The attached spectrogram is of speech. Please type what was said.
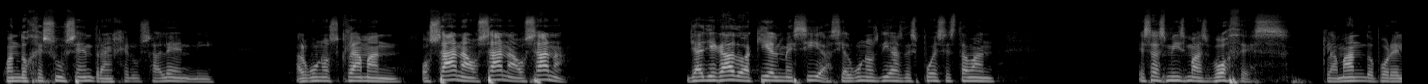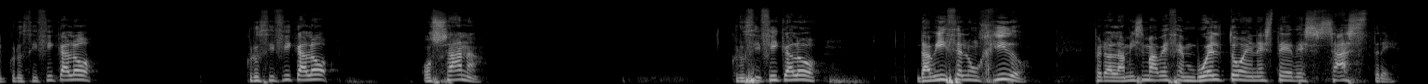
cuando Jesús entra en Jerusalén y algunos claman, Osana, Osana, Osana. Ya ha llegado aquí el Mesías y algunos días después estaban esas mismas voces clamando por él, crucifícalo, crucifícalo, Osana, crucifícalo, David el ungido, pero a la misma vez envuelto en este desastre.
